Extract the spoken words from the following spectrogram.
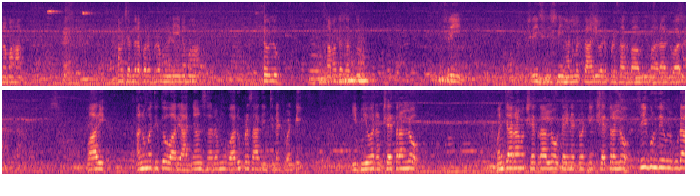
నమ రామచంద్ర పరబ్రహ్మణే నమ దేవులు సమర్థ సద్గురు శ్రీ శ్రీ శ్రీ శ్రీ హనుమత్ కాళీవర ప్రసాద్ బాబుజీ మహారాజు వారు వారి అనుమతితో వారి ఆజ్ఞానుసారం వారు ప్రసాదించినటువంటి ఈ భీవర క్షేత్రంలో పంచారామ క్షేత్రాల్లో ఒకటైనటువంటి ఈ క్షేత్రంలో శ్రీ గురుదేవులు కూడా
